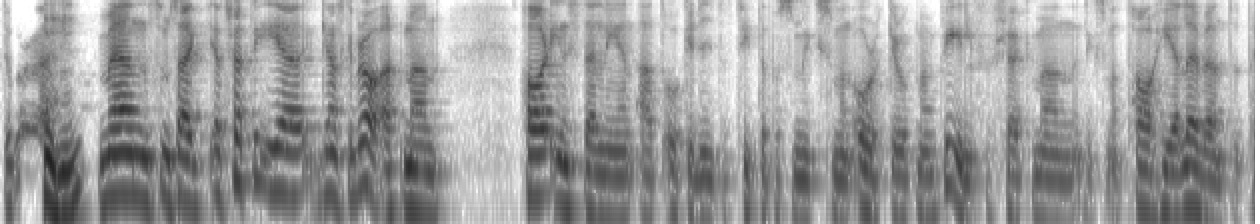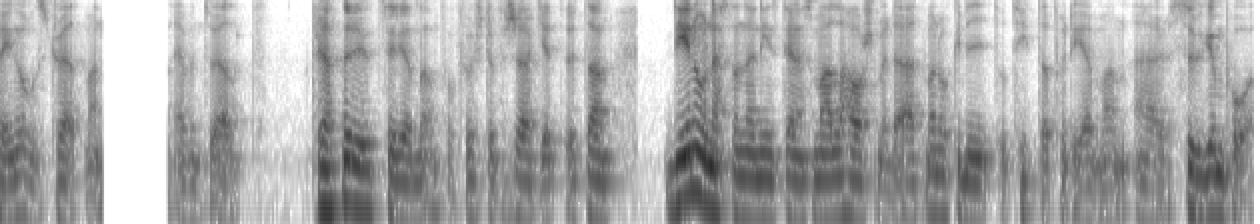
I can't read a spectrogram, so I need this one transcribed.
Det var det värt. Mhm. Men som sagt, jag tror att det är ganska bra att man har inställningen att åka dit och titta på så mycket som man orkar och man vill. För försöker man liksom att ta hela eventet på en gång så tror jag att man eventuellt bränner ut sig redan på första försöket. Utan det är nog nästan den inställningen som alla har som är där. Att man åker dit och tittar på det man är sugen på.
